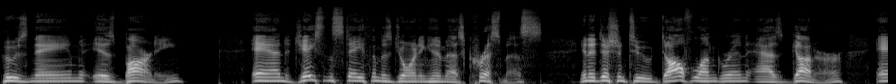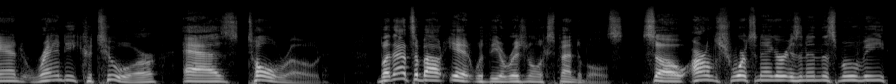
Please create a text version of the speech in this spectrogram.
whose name is Barney. And Jason Statham is joining him as Christmas, in addition to Dolph Lundgren as Gunner and Randy Couture as Toll Road. But that's about it with the original Expendables. So Arnold Schwarzenegger isn't in this movie,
